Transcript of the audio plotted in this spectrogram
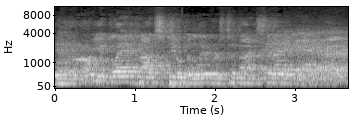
Amen. Are you glad God still delivers tonight? Say amen.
